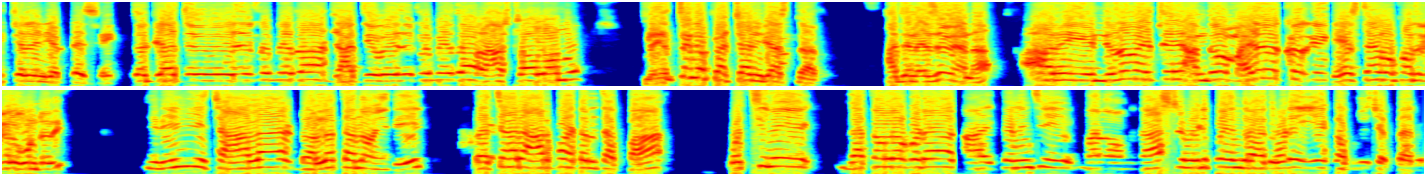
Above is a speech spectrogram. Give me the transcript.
ఇచ్చారని చెప్పేసి జాతీయ వేదికల మీద జాతీయ వేదికల మీద రాష్ట్రాల్లోనూ ప్రీతంగా ప్రచారం చేస్తున్నారు. అది నిజమేనా? అది నిజమైతే అందులో మహిళలకు ఏ స్థాయిలో ఉపాధి కలిగి ఉంటది ఇది చాలా డొల్లతనం ఇది. ప్రచార ఆర్పాటం తప్ప వచ్చిన గతంలో కూడా ఇక్కడ ఇక్కడి నుంచి మనం రాష్ట్రం విడిపోయిన తర్వాత కూడా ఏ కబుర్లు చెప్పారు.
